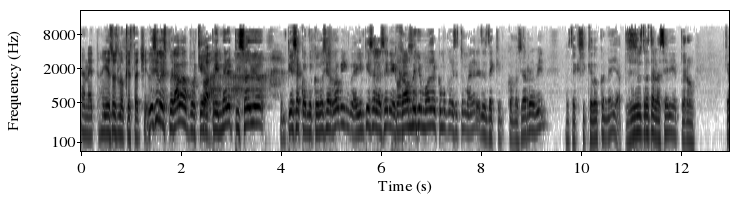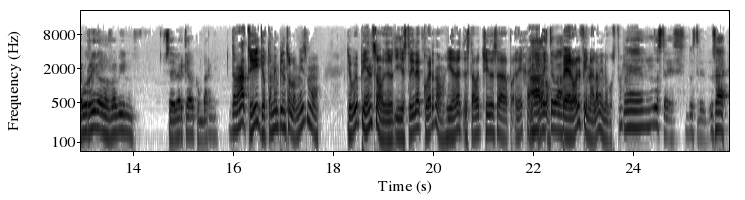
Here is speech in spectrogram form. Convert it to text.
La neta. Y eso es lo que está chido. Yo sí lo esperaba porque Ah. el primer episodio empieza cuando conoce a Robin, güey. Ahí empieza la serie. How. Met Your Mother, ¿cómo conocí a tu madre? Desde que conocí a Robin hasta que se quedó con ella. Pues eso trata la serie, pero qué aburrido. Robin se debe haber quedado con Barney. Ah, sí, yo también pienso lo mismo. Yo pienso y estoy de acuerdo. Y era, estaba chido esa pareja y Ah, todo. ahí te va. Pero al final a mí me gustó. Eh, dos, tres, dos, tres. O sea,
